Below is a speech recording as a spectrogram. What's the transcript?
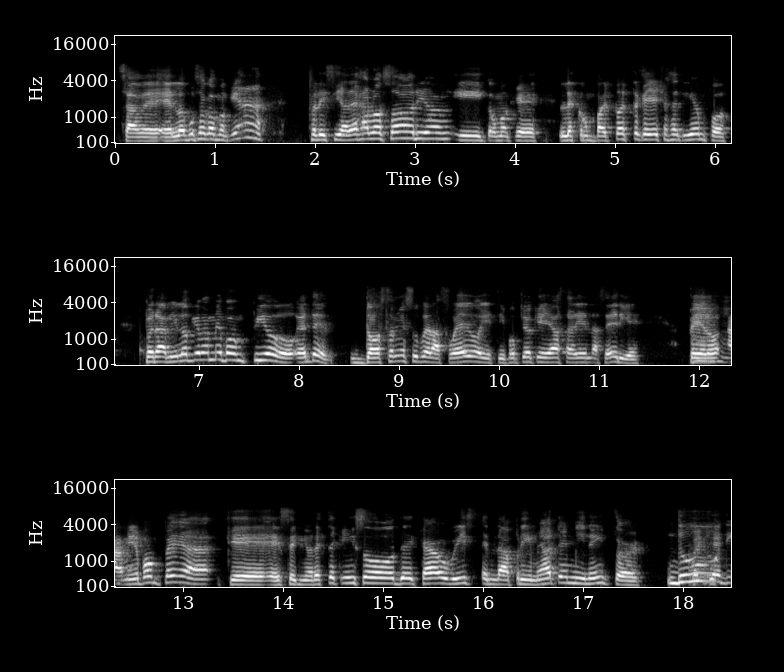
¿sabes? Él lo puso como que, ah, felicidades a Rosorion y como que les comparto esto que he hecho hace tiempo. Pero a mí lo que más me pompió es de Dawson es súper a fuego y estoy pompió que ya va a salir en la serie. Pero Ujú. a mí me pompea que el señor este que hizo de Carl Reese en la primera Terminator Dude, ¿Por qué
